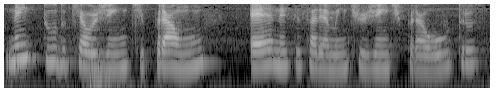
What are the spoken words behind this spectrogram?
Nem tudo que é urgente para uns é necessariamente urgente para outros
